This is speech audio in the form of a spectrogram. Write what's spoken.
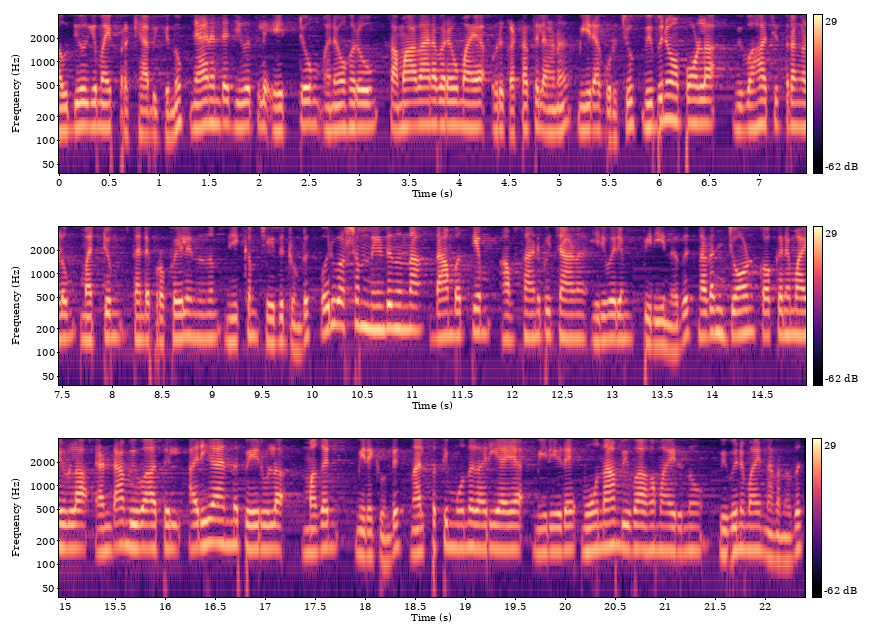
ഔദ്യോഗികമായി പ്രഖ്യാപിക്കുന്നു. ഞാൻ എന്റെ ജീവിതത്തിലെ ഏറ്റവും മനോഹരവും സമാധാനപരവുമായ ഒരു ഘട്ടത്തിലാണ് മീര കുറിച്ചു. വിപിനുമൊപ്പമുള്ള വിവാഹ ചിത്രങ്ങളും മറ്റും തന്റെ പ്രൊഫൈലിൽ നിന്നും നീക്കം ചെയ്തിട്ടുണ്ട്. ഒരു വർഷം നീണ്ടുനിന്ന ദാമ്പത്യം അവസാനിപ്പിച്ചാണ് ഇരുവരും പിരിയുന്നത്. നടൻ ജോൺ കോക്കനുമായുള്ള രണ്ടാം വിവാഹത്തിൽ അരിഹ എന്ന പേരുള്ള മകൻ മീരയ്ക്കുണ്ട്. നാൽപ്പത്തിമൂന്നുകാരിയായ മീരയുടെ മൂന്നാം വിവാഹമായിരുന്നു വിപുനുമായി നടന്നത്.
